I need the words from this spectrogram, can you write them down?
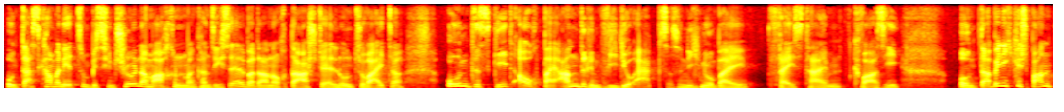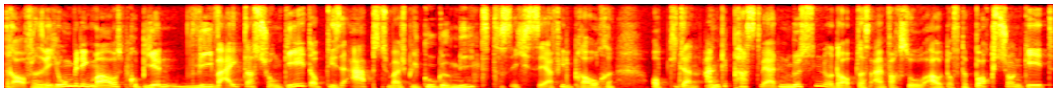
Und das kann man jetzt so ein bisschen schöner machen. Man kann sich selber da noch darstellen und so weiter. Und es geht auch bei anderen Video-Apps, also nicht nur bei FaceTime quasi. Und da bin ich gespannt drauf. Also will ich unbedingt mal ausprobieren, wie weit das schon geht, ob diese Apps, zum Beispiel Google Meet, das ich sehr viel brauche, ob die dann angepasst werden müssen oder ob das einfach so out of the box schon geht.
